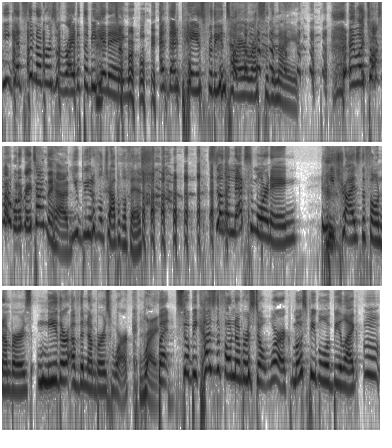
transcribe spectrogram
he gets the numbers right at the beginning, and then pays for the entire rest of the night. And like talks about what a great time they had. You beautiful tropical fish. so the next morning. He tries the phone numbers. Neither of the numbers work. Right. But so because the phone numbers don't work, most people would be like, mm,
